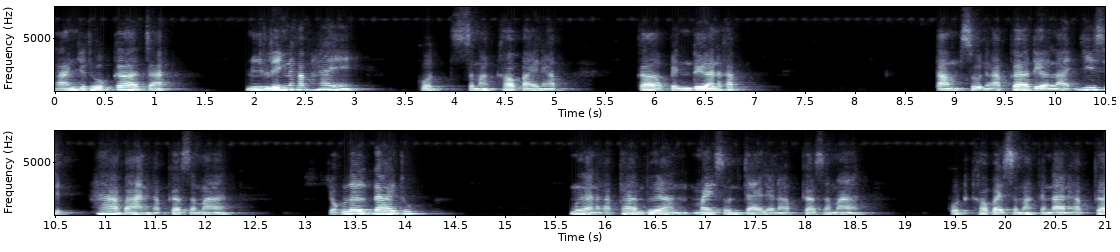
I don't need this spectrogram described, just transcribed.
ทาง YouTube ก็จะมีลิงก์นะครับให้กดสมัครเข้าไปนะครับ ก็เป็นเดือนนะครับต่ำสุดนะครับก็เดือนละ 25 บาทนะครับ ก็สามารถยกเลิกได้ทุกเมื่อนะครับถ้าเพื่อนไม่สนใจแล้วนะครับ ก็สามารถ กดเข้าไปสมัครกันได้นะครับ ก็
